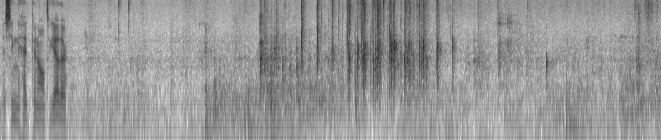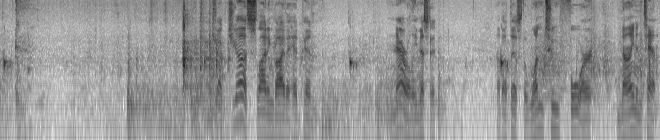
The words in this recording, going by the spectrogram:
Missing the head pin altogether. Chuck just sliding by the head pin. Narrowly missed it. How about this? The one, two, four, nine, and ten.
